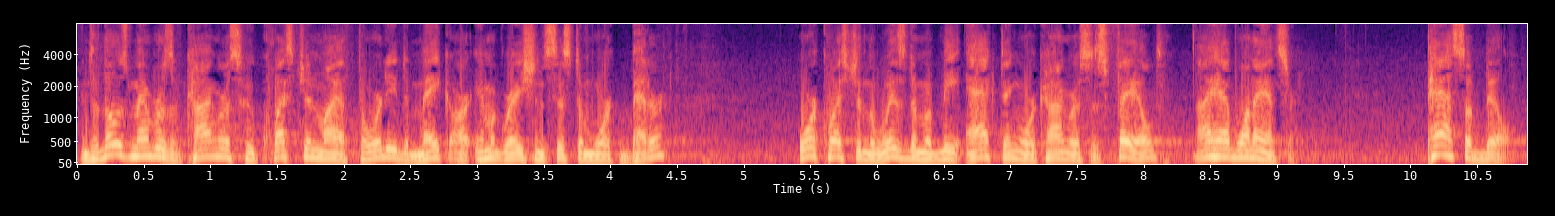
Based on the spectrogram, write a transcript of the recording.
and to those members of Congress who question my authority to make our immigration system work better, or question the wisdom of me acting where Congress has failed, I have one answer. Pass a bill.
